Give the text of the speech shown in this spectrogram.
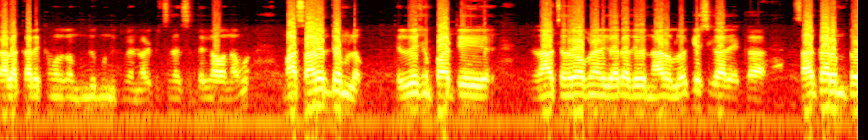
చాలా కార్యక్రమాలు ముందు ముందుకు మేము నడిపించడానికి సిద్ధంగా ఉన్నాము. మా సారథ్యంలో తెలుగుదేశం పార్టీ నారా చంద్రబాబు నాయుడు గారు అదే నారా లోకేష్ గారి యొక్క సహకారంతో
